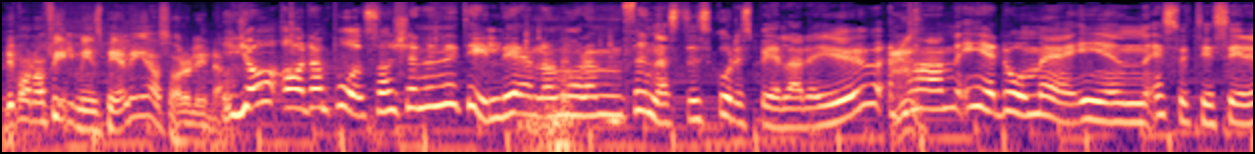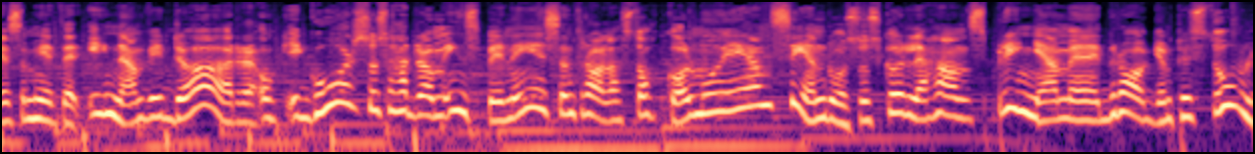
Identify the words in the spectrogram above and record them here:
Det var någon filminspelning här sa du Linda? Ja, Adam Pålsson känner ni till. Det är en av våra finaste skådespelare ju. Han är då med i en SVT-serie som heter Innan vi dör och igår så hade de inspelning i centrala Stockholm och i en scen då så skulle han springa med dragen pistol.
